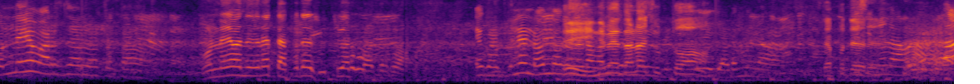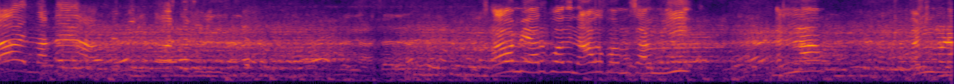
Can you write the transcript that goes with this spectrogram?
முன்னே ஒன்னே வந்ததுன்னா தப்புதான் சுற்றி வர பார்த்துருக்கலாம். இனிமே தானே சுத்தம். தெப்ப தேரு. சாமி அறுப்போது நாகப்பாம்பு சாமி. எல்லாம் கண்கூட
